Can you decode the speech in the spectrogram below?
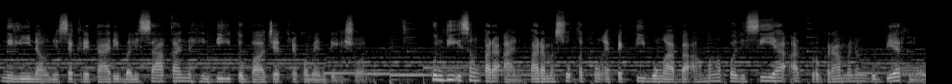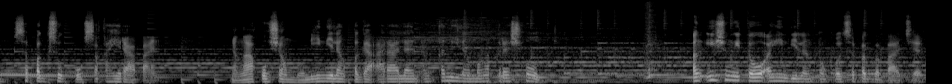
nilinaw ni Secretary Balisacan na hindi ito budget recommendation, kundi isang paraan para masukat kung epektibo nga ba ang mga polisiya at programa ng gobyerno sa pagsugpo sa kahirapan. Nangako siyang muli nilang pag-aaralan ang kanilang mga threshold. Ang isyong ito ay hindi lang tungkol sa pagbabudget,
